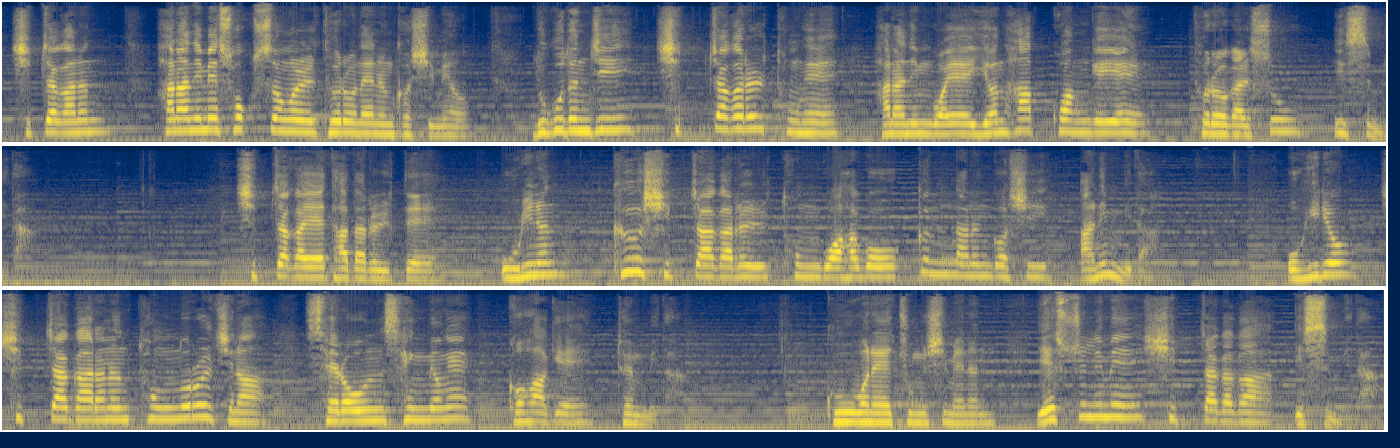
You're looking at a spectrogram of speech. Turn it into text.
십자가는 하나님의 속성을 드러내는 것이며 누구든지 십자가를 통해 하나님과의 연합 관계에 들어갈 수 있습니다. 십자가에 다다를 때 우리는 그 십자가를 통과하고 끝나는 것이 아닙니다. 오히려 십자가라는 통로를 지나 새로운 생명에 거하게 됩니다. 구원의 중심에는 예수님의 십자가가 있습니다.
